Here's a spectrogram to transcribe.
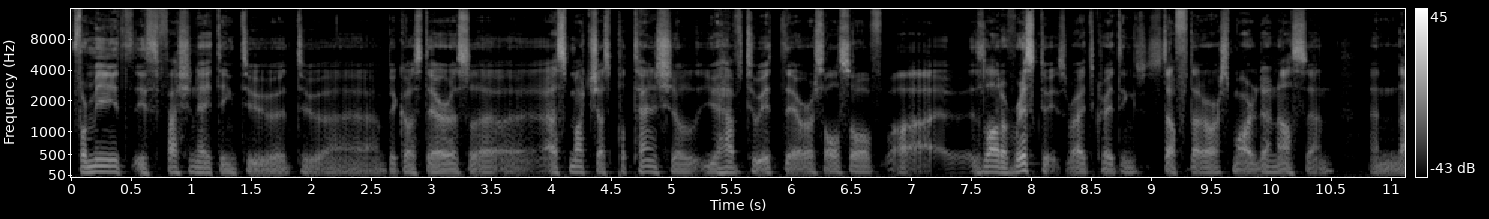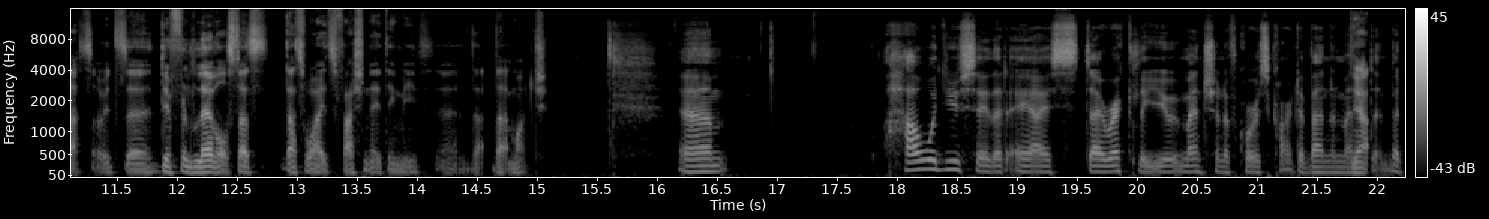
for me, it's, it's fascinating to to uh, because there is uh, as much as potential you have to it. There is also uh, a lot of risk to it, right? Creating stuff that are smarter than us and and that. So it's uh, different levels. That's that's why it's fascinating me uh, that that much. Um, how would you say that AI is directly? You mentioned, of course, cart abandonment, yeah. but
